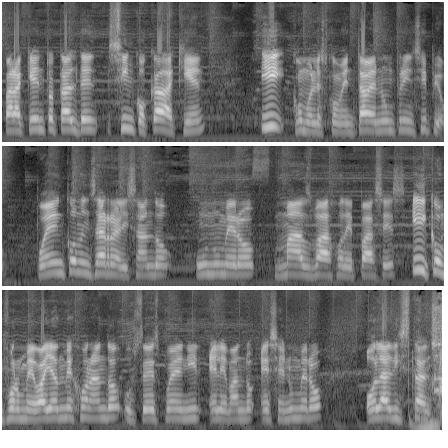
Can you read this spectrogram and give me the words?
para que en total den 5 cada quien y como les comentaba en un principio, pueden comenzar realizando un número más bajo de pases y conforme vayan mejorando ustedes pueden ir elevando ese número o la distancia.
